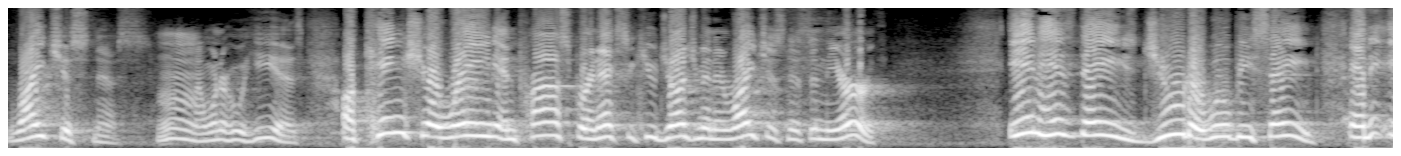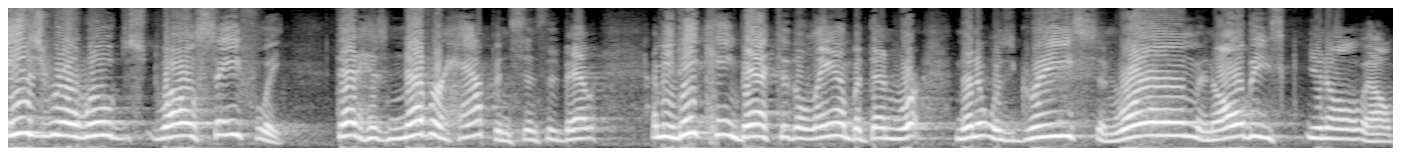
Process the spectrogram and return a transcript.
Righteousness. Hmm, I wonder who he is. A king shall reign and prosper and execute judgment and righteousness in the earth. In his days, Judah will be saved, and Israel will dwell safely. That has never happened since the I mean, they came back to the land, but then, then it was Greece and Rome and all these, you know, well,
